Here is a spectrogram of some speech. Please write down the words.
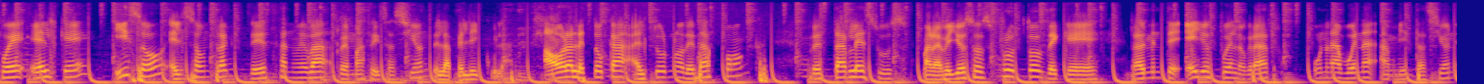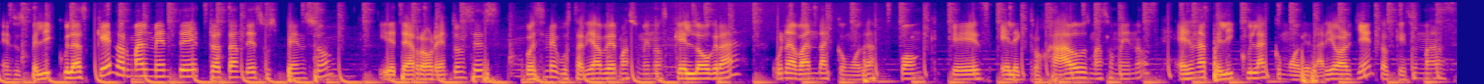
fue el que hizo el soundtrack de esta nueva remasterización de la película. Ahora le toca al turno de Daft Punk prestarle sus maravillosos frutos de que realmente ellos pueden lograr una buena ambientación en sus películas que normalmente tratan de suspenso y de terror. Entonces, pues sí me gustaría ver más o menos qué logra una banda como Daft Punk, que es Electro House más o menos, en una película como de Dario Argento, que son más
